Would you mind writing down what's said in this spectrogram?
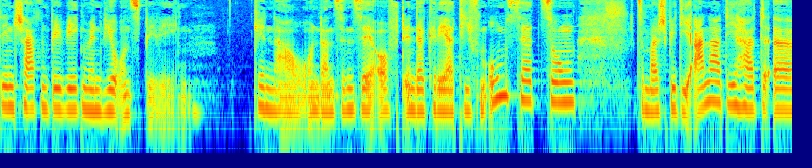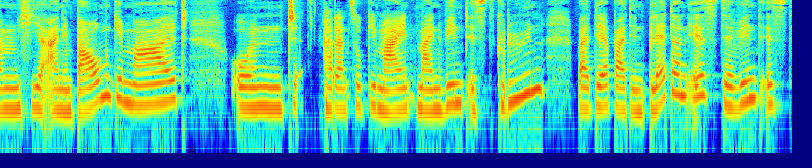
den Schatten bewegen, wenn wir uns bewegen. Genau, und dann sind sie oft in der kreativen Umsetzung. Zum Beispiel die Anna, die hat ähm, hier einen Baum gemalt und hat dann so gemeint, mein Wind ist grün, weil der bei den Blättern ist. Der Wind ist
